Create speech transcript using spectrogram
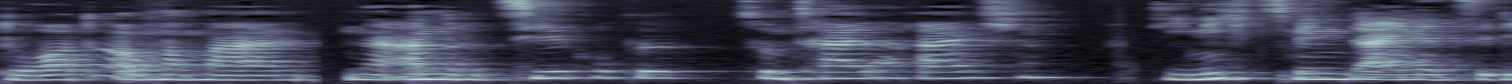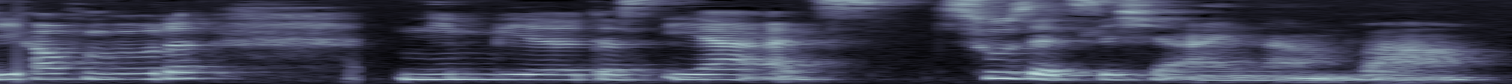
dort auch nochmal eine andere Zielgruppe zum Teil erreichen die nicht zwingend eine CD kaufen würde, nehmen wir das eher als zusätzliche Einnahmen wahr.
